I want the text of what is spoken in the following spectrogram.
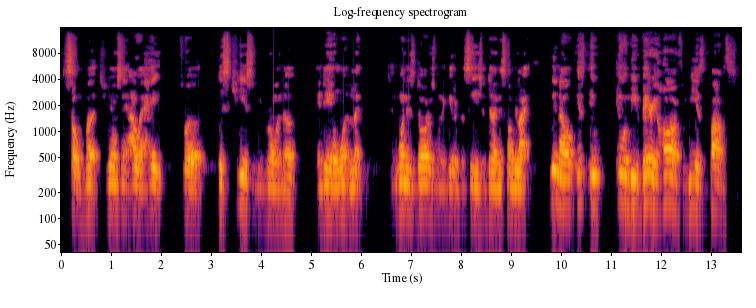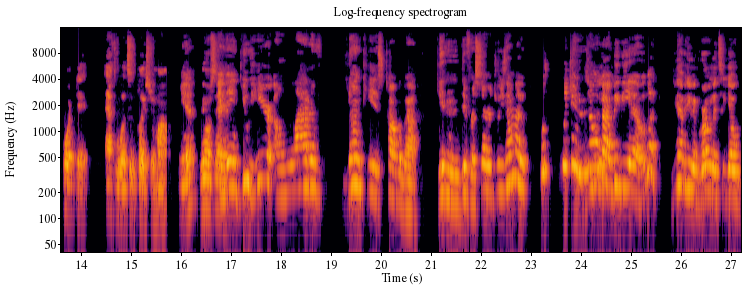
so much. You know what I'm saying? I would hate for his kids to be growing up and then one of his daughters want to get a procedure done, it's gonna be like, you know, it's it, it would be very hard for me as a father to support that after what took place with mom. Yeah. You know what I'm saying? And then you hear a lot of young kids talk about getting different surgeries. I'm like, what what you know You- about BBL? Look, you haven't even grown into your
